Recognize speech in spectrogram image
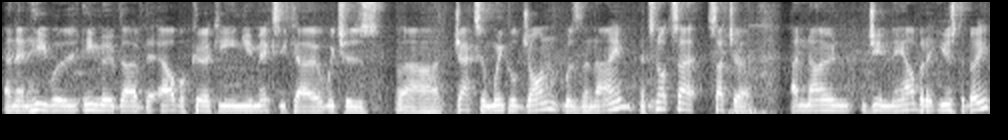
and then he was he moved over to Albuquerque, New Mexico, which is uh, Jackson Winkeljohn was the name. It's not so, such a, a known gym now, but it used to be.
